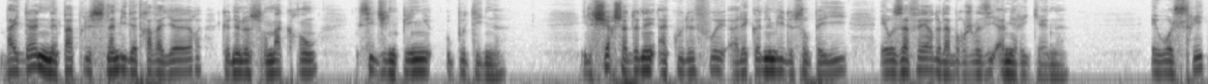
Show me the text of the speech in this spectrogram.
Biden n'est pas plus l'ami des travailleurs que ne le sont Macron, Xi Jinping ou Poutine. Il cherche à donner un coup de fouet à l'économie de son pays et aux affaires de la bourgeoisie américaine. Et Wall Street,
